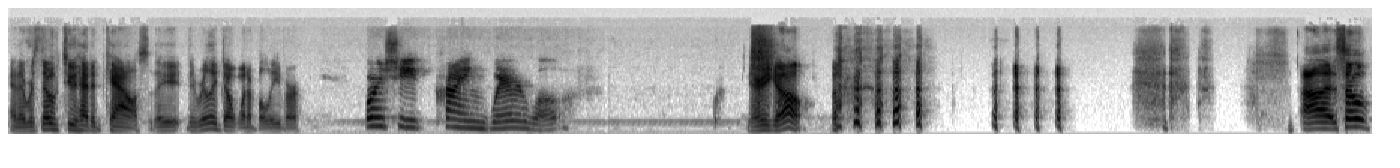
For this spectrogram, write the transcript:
and there was no two headed cow, so they they really don't want to believe her. Or is she crying werewolf? There you go. uh, so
